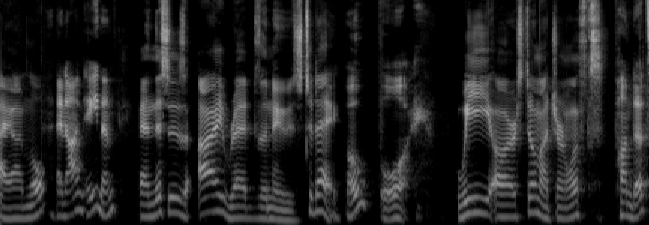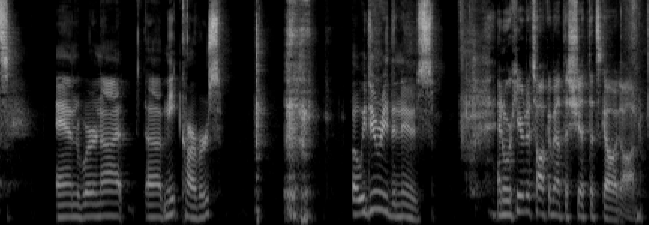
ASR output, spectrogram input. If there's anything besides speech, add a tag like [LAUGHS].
Hi, I'm Lowell, And I'm Aiden. and this is I Read the News Today. Oh boy. We are still not journalists, Pundits. and we're not uh, meat carvers, [COUGHS] but we do read the news. And we're here to talk about the shit that's going on.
